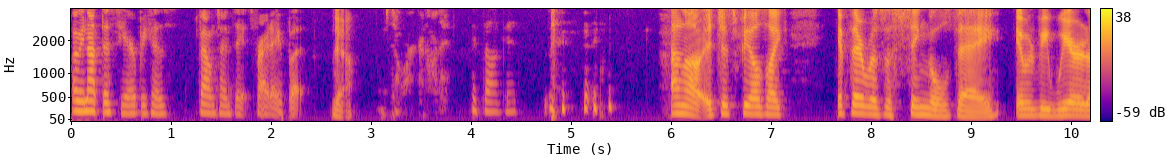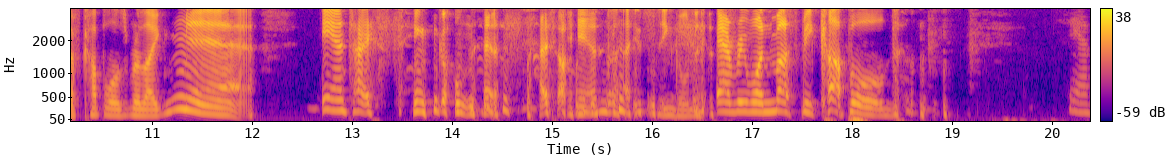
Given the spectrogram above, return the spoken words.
I mean, not this year because Valentine's Day is Friday, but Yeah. I'm still working on it. it's all good. I don't know. It just feels like if there was a singles day, it would be weird if couples were like, nah, anti singleness. Anti-singleness. Everyone must be coupled. Yeah.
